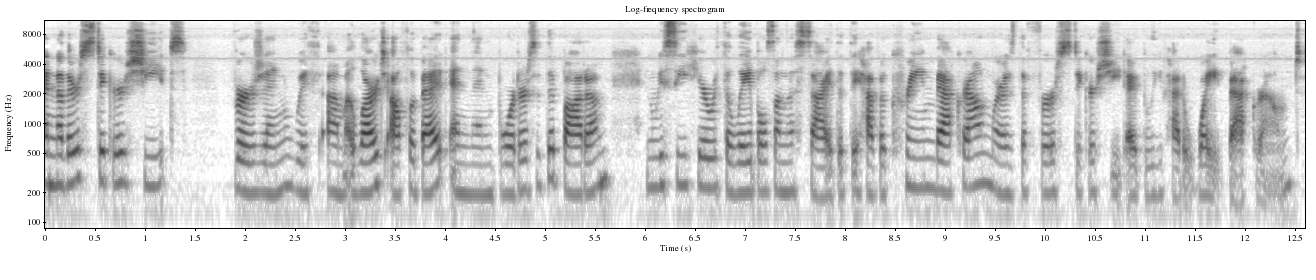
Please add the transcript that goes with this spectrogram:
Another sticker sheet version with um, a large alphabet and then borders at the bottom. And we see here with the labels on the side that they have a cream background, whereas the first sticker sheet, I believe, had a white background.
